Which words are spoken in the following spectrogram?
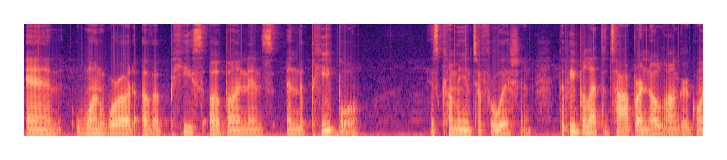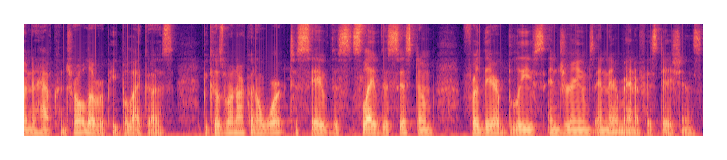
And one world of a peace, of abundance, and the people is coming into fruition. The people at the top are no longer going to have control over people like us because we're not going to work to save the slave the system for their beliefs and dreams and their manifestations.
